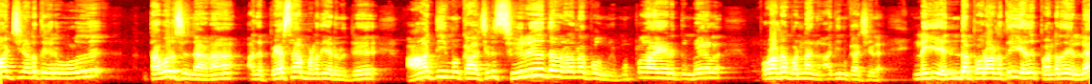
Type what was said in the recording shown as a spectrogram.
ஆட்சி நடத்துகிற போது தவறு செஞ்சாங்கன்னா அதை பேசாமல் மனதே இருந்துட்டு அதிமுக ஆட்சியில் சிறு தவறு நடந்தால் போதுங்க முப்பதாயிரத்து மேலே போராட்டம் பண்ணாங்க அதிமுக ஆட்சியில். இன்றைக்கி எந்த போராட்டத்தையும் எதுவும் பண்ணுறதே இல்லை.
